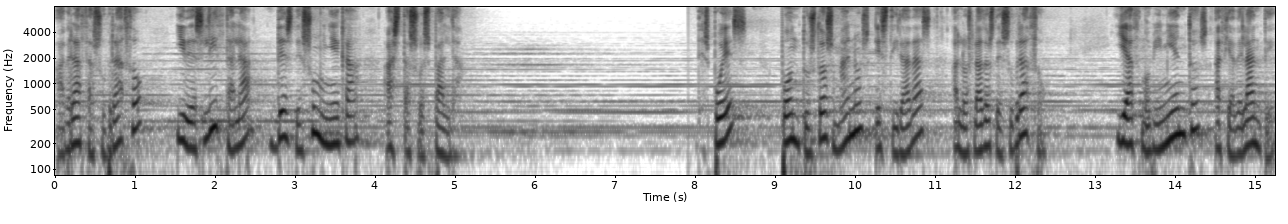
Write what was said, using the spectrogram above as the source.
abraza su brazo y deslízala desde su muñeca hasta su espalda. Después, pon tus dos manos estiradas a los lados de su brazo y haz movimientos hacia adelante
